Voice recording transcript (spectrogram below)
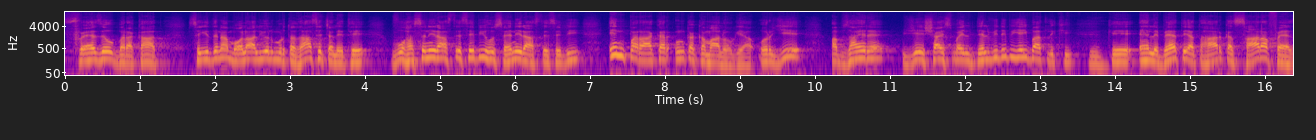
فیض و برکات سیدنا مولا علی المرتضیٰ سے چلے تھے، وہ حسنی راستے سے بھی، حسینی راستے سے بھی، ان پر آ کر ان کا کمال ہو گیا۔ اور یہ اب ظاہر ہے، یہ شاہ اسماعیل دلوی نے بھی یہی بات لکھی کہ اہل بیت اطہار کا سارا فیض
